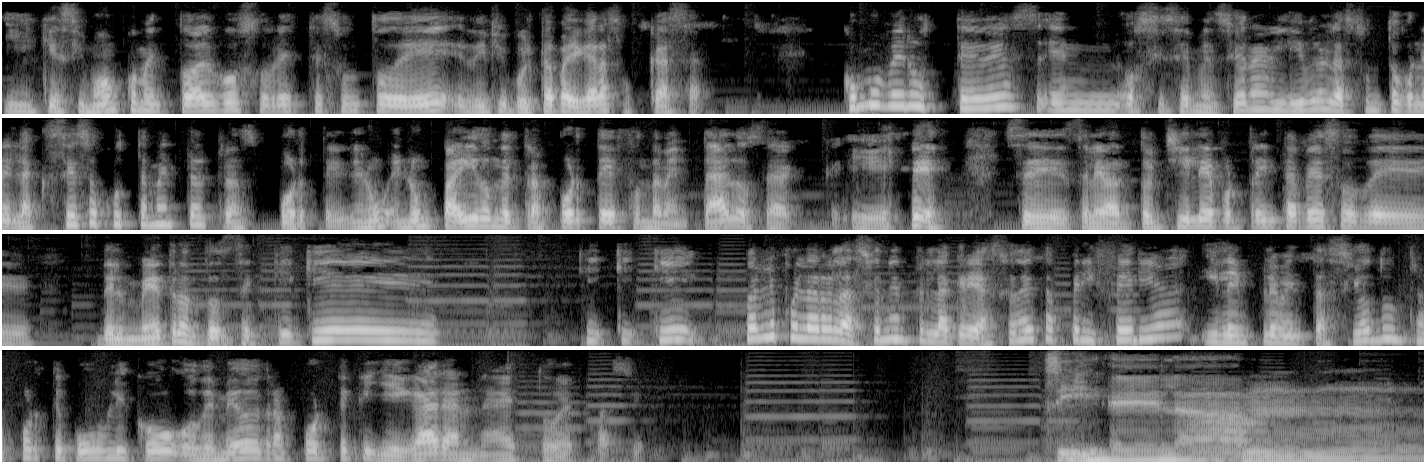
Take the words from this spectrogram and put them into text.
y que Simón comentó algo sobre este asunto de dificultad para llegar a sus casas. ¿Cómo ven ustedes, o si se menciona en el libro, el asunto con el acceso justamente al transporte? En un, país donde el transporte es fundamental, o sea, eh, se, levantó Chile por 30 pesos de, del metro, entonces, ¿qué, qué, qué, qué- cuál fue la relación entre la creación de estas periferias y la implementación de un transporte público o de medio de transporte que llegaran a estos espacios? Sí, eh, la, mm,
